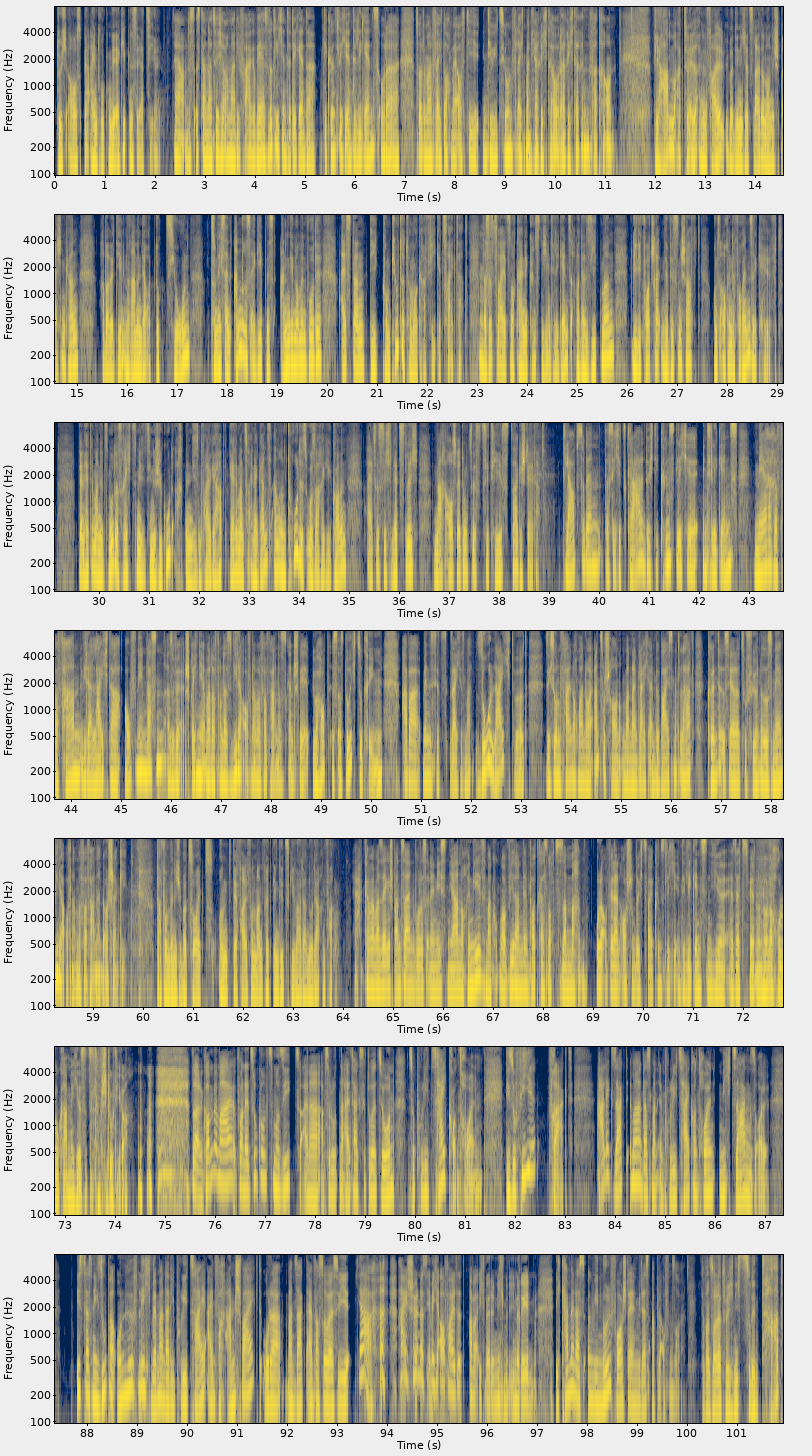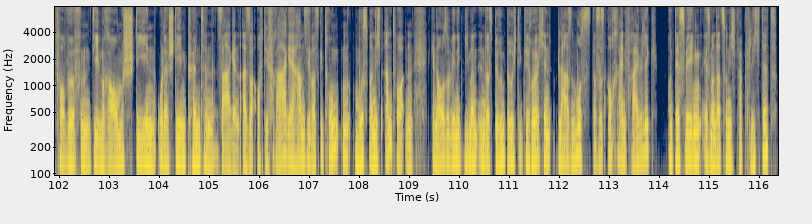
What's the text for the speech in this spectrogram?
durchaus beeindruckende Ergebnisse erzielen. Ja, und es ist dann natürlich auch mal die Frage, wer ist wirklich intelligenter? Die künstliche Intelligenz oder sollte man vielleicht doch mehr auf die Intuition vielleicht mancher Richter oder Richterinnen vertrauen? Wir haben aktuell einen Fall, über den ich jetzt leider noch nicht sprechen kann, aber bei dem im Rahmen der Obduktion zunächst ein anderes Ergebnis angenommen wurde, als dann die Computertomographie gezeigt hat. Hm. Das ist zwar jetzt noch keine künstliche Intelligenz, aber da sieht man, wie die fortschreitende Wissenschaft uns auch in der Forensik hilft. Denn hätte man jetzt nur das rechtsmedizinische Gutachten in diesem Fall gehabt, wäre man zu einer ganz anderen Todesursache gekommen, als es sich letztlich nach Auswertung des CTs dargestellt hat. Glaubst du denn, dass sich jetzt gerade durch die künstliche Intelligenz mehrere Verfahren wieder leichter aufnehmen lassen? Also wir sprechen ja immer davon, dass Wiederaufnahmeverfahren, dass es ganz schwer überhaupt ist, das durchzukriegen. Aber wenn es jetzt, sage ich jetzt mal, so leicht wird, sich so einen Fall nochmal neu anzuschauen und man dann gleich ein Beweismittel hat, könnte es ja dazu führen, dass es mehr Wiederaufnahmeverfahren in Deutschland gibt. Davon bin ich überzeugt. Und der Fall von Manfred Genditzki war da nur der Anfang. Ja, können wir mal sehr gespannt sein, wo das in den nächsten Jahren noch hingeht. Mal gucken, ob wir dann den Podcast noch zusammen machen. Oder ob wir dann auch schon durch zwei künstliche Intelligenzen hier ersetzt werden und nur noch Hologramme hier sitzen im Studio. so, dann kommen wir mal von der Zukunftsmusik zu einer absoluten Alltagssituation, zu Polizeikontrollen. Die Sophie fragt, Alex sagt immer, dass man in Polizeikontrollen nichts sagen soll. Ist das nicht super unhöflich, wenn man da die Polizei einfach anschweigt oder man sagt einfach sowas wie, ja, hi, schön, dass ihr mich aufhaltet, aber ich werde nicht mit Ihnen reden. Ich kann mir das irgendwie null vorstellen, wie das ablaufen soll. Ja, man soll natürlich nichts zu den Tatvorwürfen, die im Raum stehen oder stehen könnten, sagen. Also auf die Frage, haben Sie was getrunken, muss man nicht antworten. Genauso wenig, wie man in das berühmt-berüchtigte Röhrchen blasen muss. Das ist auch rein freiwillig. Und deswegen ist man dazu nicht verpflichtet.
